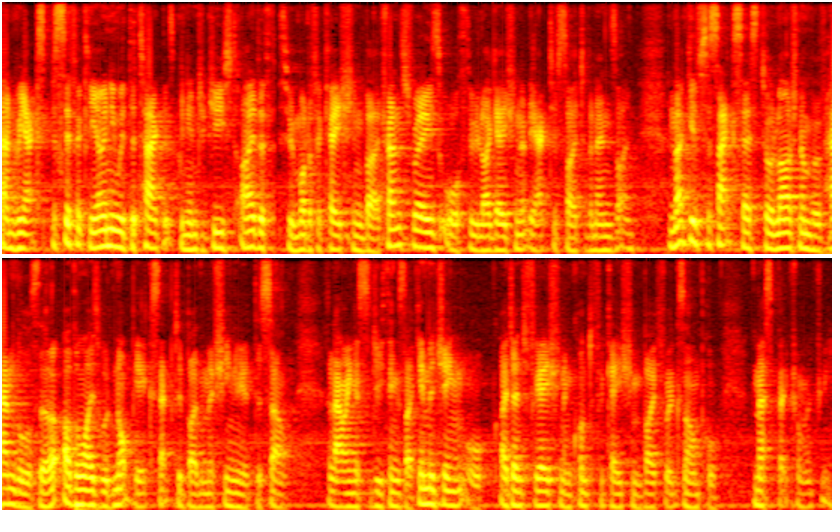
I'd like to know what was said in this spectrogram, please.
and react specifically only with the tag that's been introduced either through modification by a transferase or through ligation at the active site of an enzyme. And that gives us access to a large number of handles that otherwise would not be accepted by the machinery of the cell, allowing us to do things like imaging or identification and quantification by, for example, mass spectrometry.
